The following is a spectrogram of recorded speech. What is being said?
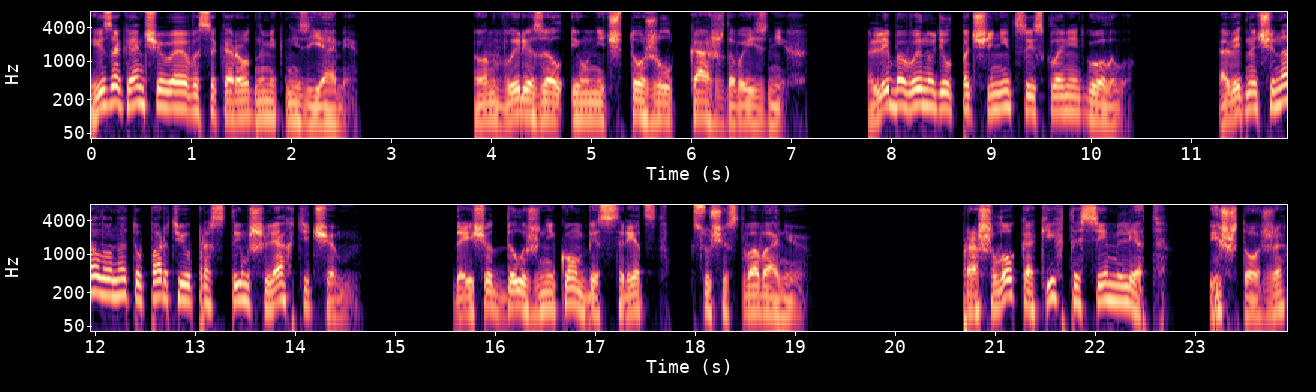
и заканчивая высокородными князьями. Он вырезал и уничтожил каждого из них либо вынудил подчиниться и склонить голову. А ведь начинал он эту партию простым шляхтичем, да еще должником без средств к существованию. Прошло каких-то семь лет, и что же?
